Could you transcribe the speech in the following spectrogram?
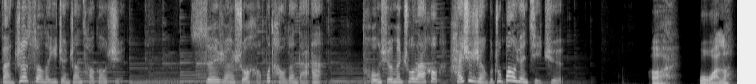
反正算了一整张草稿纸。虽然说好不讨论答案，同学们出来后还是忍不住抱怨几句：“哎，我完了。”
